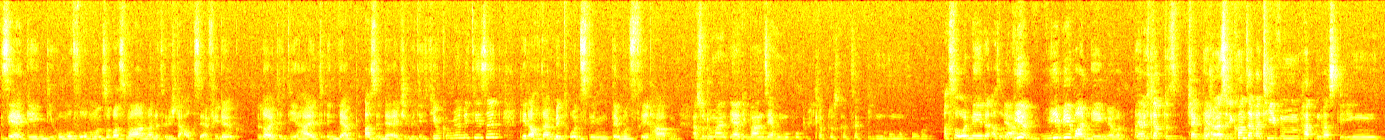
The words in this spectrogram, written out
sehr gegen die Homophoben und sowas waren, waren natürlich da auch sehr viele Leute, die halt in der, also in der LGBTQ-Community sind, die halt auch da mit uns dem, demonstriert haben. Also du meinst, ja, die waren sehr homophob. Ich glaube, du hast gerade gesagt, gegen Homophobe. Achso, oh nee, also Ja. wir, wir, wir waren gegen. Aber, Ja, ich glaube, das checkt man Ja. schon. Also die Konservativen hatten was gegen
